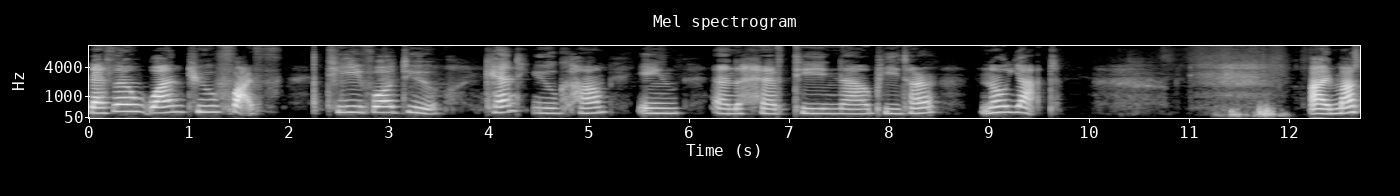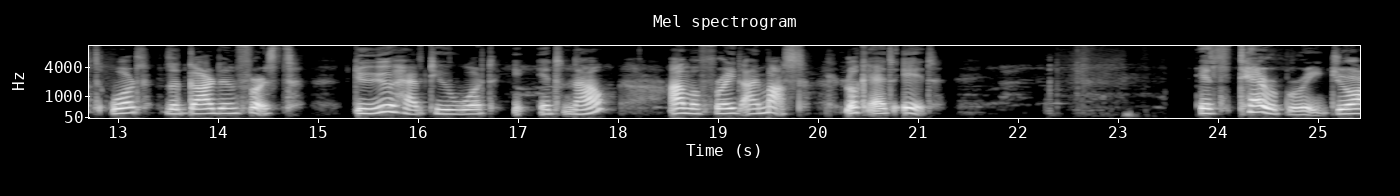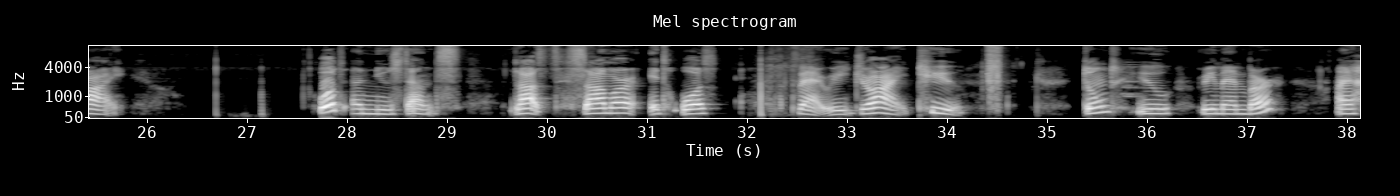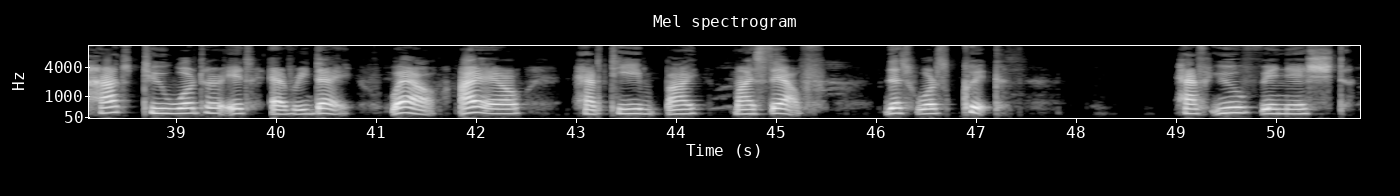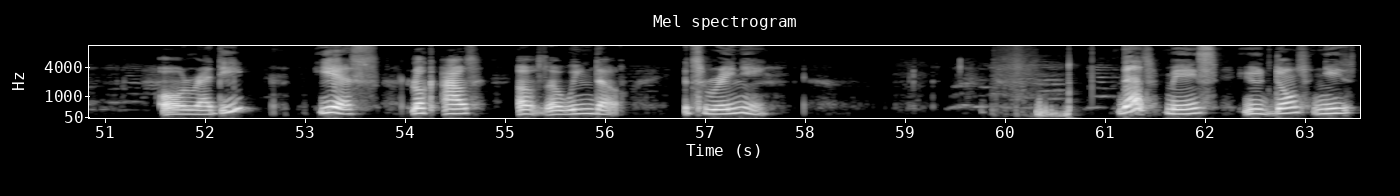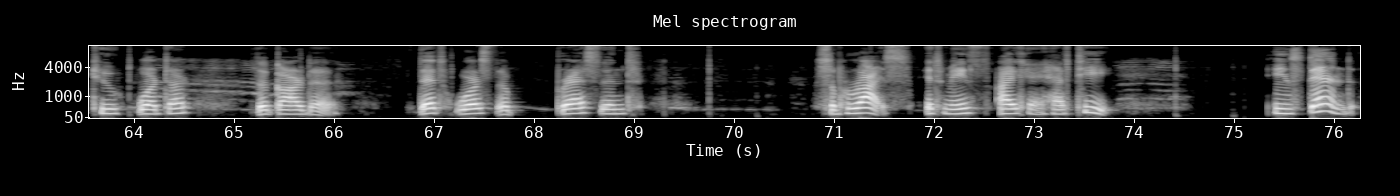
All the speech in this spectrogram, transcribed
Lesson 125 Tea for Two. Can't you come in and have tea now, Peter? No, yet. I must water the garden first. Do you have to water it now? I'm afraid I must. Look at it. It's terribly dry. What a nuisance! Last summer it was very dry, too. Don't you remember? I had to water it every day. Well, I'll have tea by myself. That was quick. Have you finished already? Yes. Look out of the window. It's raining. That means you don't need to water the garden. That was the present surprise. It means I can have tea instead.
